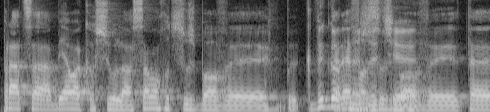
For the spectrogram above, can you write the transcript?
praca, biała koszula, samochód służbowy, Wygodne telefon życie. służbowy, te,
